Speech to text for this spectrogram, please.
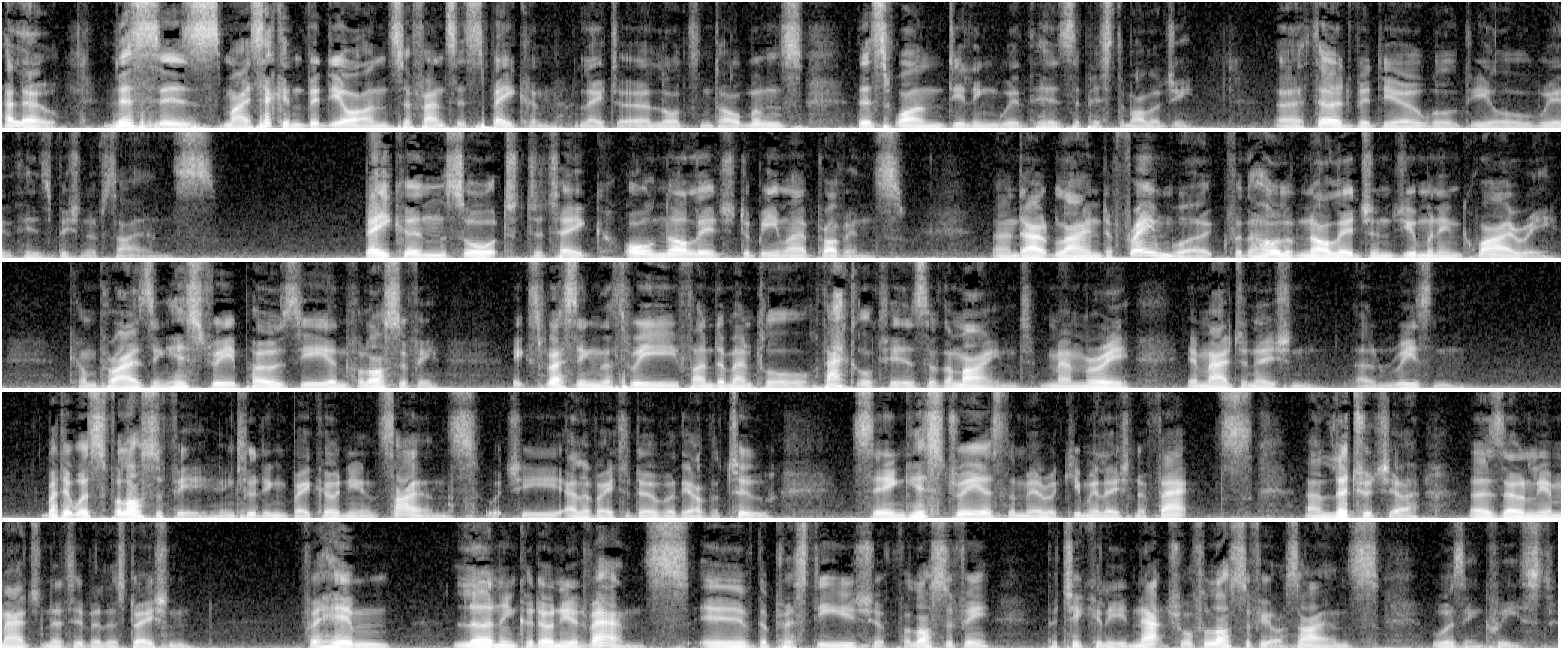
Hello, this is my second video on Sir Francis Bacon, later Lord St Albans, this one dealing with his epistemology. A third video will deal with his vision of science. Bacon sought to take all knowledge to be my province, and outlined a framework for the whole of knowledge and human inquiry, comprising history, poesy, and philosophy, expressing the three fundamental faculties of the mind, memory, imagination, and reason. But it was philosophy, including Baconian science, which he elevated over the other two, seeing history as the mere accumulation of facts, and literature as only imaginative illustration. For him, learning could only advance if the prestige of philosophy, particularly natural philosophy or science, was increased.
